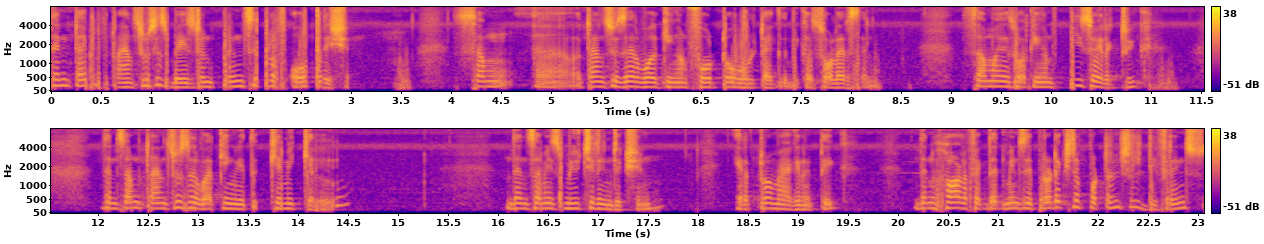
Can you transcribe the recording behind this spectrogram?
then type of transducer is based on principle of operation. Some uh, transducers are working on photovoltaic because solar cell. Some is working on piezoelectric. Then some transducers are working with chemical. Then some is mutual induction, electromagnetic. Then Hall effect that means the production of potential difference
